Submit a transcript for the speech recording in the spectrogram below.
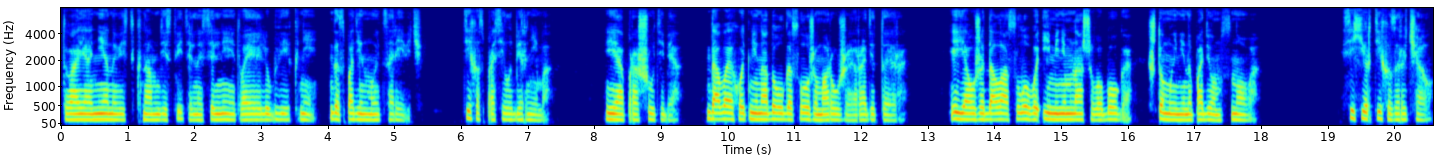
«Твоя ненависть к нам действительно сильнее твоей любви к ней, господин мой царевич», — тихо спросила Берниба. «Я прошу тебя, давай хоть ненадолго сложим оружие ради Теры. И я уже дала слово именем нашего бога, что мы не нападем снова». Сихир тихо зарычал.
